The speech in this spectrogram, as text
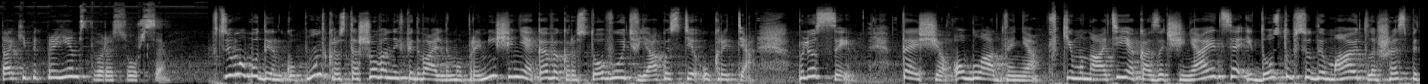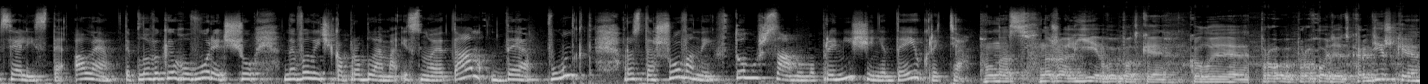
так і підприємству ресурси. В цьому будинку пункт розташований в підвальному приміщенні, яке використовують в якості укриття. Плюси те, що обладнання в кімнаті, яка зачиняється, і доступ сюди мають лише спеціалісти. Але тепловики говорять, що невеличка проблема існує там, де пункт розташований в тому ж самому приміщенні, де й укриття. У нас, на жаль, є випадки, коли про- проходять крадіжки, е,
